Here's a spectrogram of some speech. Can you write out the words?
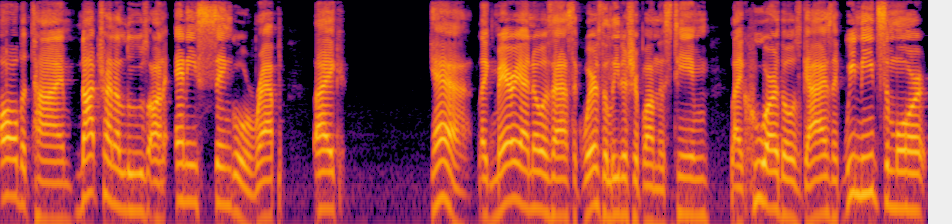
all the time, not trying to lose on any single rep. Like yeah, like Mary, I know has asked, like, where's the leadership on this team? Like, who are those guys? Like, we need some more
